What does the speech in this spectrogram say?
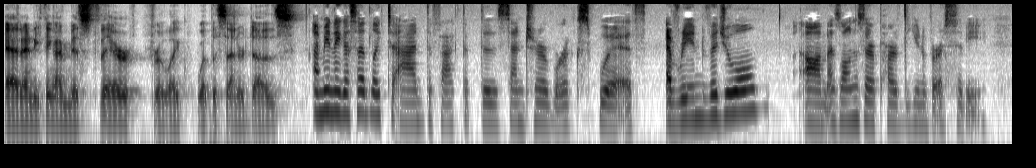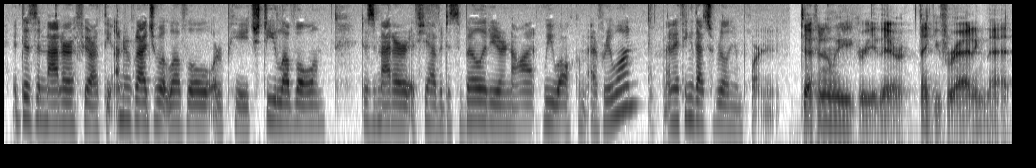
add anything I missed there for like what the center does? I mean, I guess I'd like to add the fact that the center works with every individual um, as long as they're a part of the university. It doesn't matter if you're at the undergraduate level or PhD level. It doesn't matter if you have a disability or not. We welcome everyone. And I think that's really important. Definitely agree there. Thank you for adding that.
